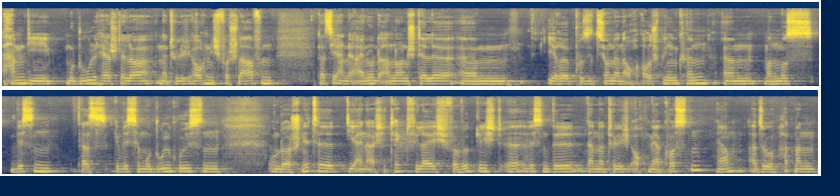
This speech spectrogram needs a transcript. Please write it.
haben die Modulhersteller natürlich auch nicht verschlafen, dass sie an der einen oder anderen Stelle ähm, ihre Position dann auch ausspielen können. Ähm, man muss wissen, dass gewisse Modulgrößen oder Schnitte, die ein Architekt vielleicht verwirklicht äh, wissen will, dann natürlich auch mehr kosten. Ja? Also hat man,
